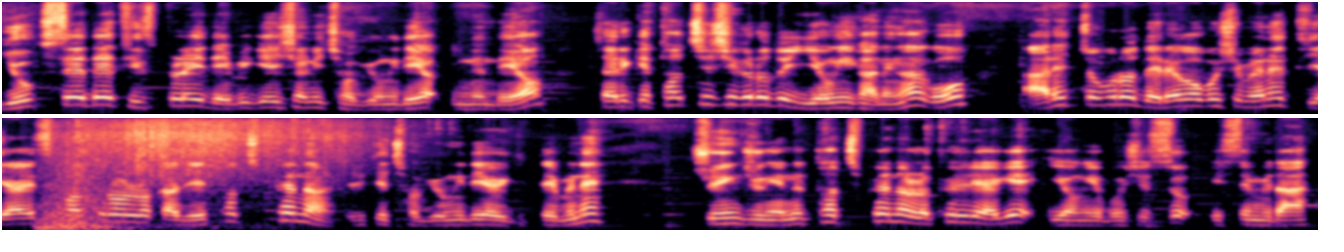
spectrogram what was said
6세대 디스플레이 내비게이션이 적용이 되어 있는데요. 자 이렇게 터치식으로도 이용이 가능하고 아래쪽으로 내려가 보시면은 DRS 컨트롤러까지 터치 패널 이렇게 적용이 되어 있기 때문에 주행 중에는 터치 패널로 편리하게 이용해 보실 수 있습니다.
